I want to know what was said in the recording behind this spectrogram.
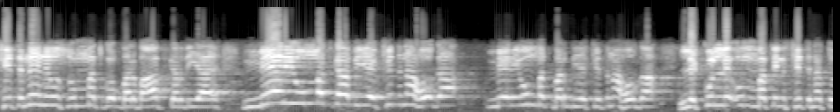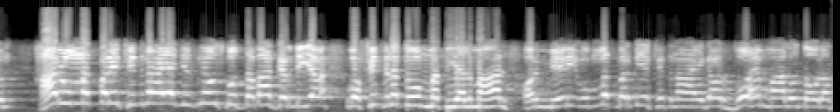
فتنے نے اس امت کو برباد کر دیا ہے۔ میری امت کا بھی ایک فتنہ ہوگا۔ میری امت پر بھی ایک فتنہ ہوگا۔ لکل امت ان فتنت ہر امت پر ایک فتنہ آیا جس نے اس کو تباہ کر دیا، وہ فتنت امت المال۔ اور میری امت پر بھی ایک فتنہ آئے گا اور وہ ہے مال و دولت۔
